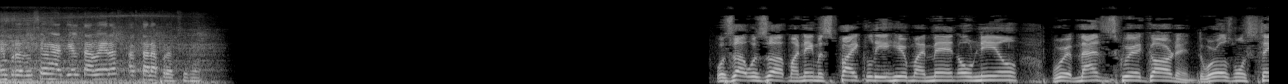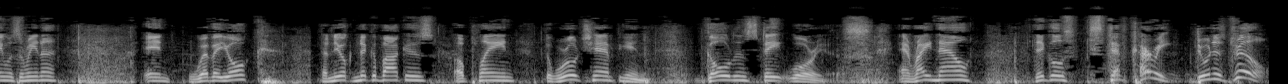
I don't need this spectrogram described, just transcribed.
en producción aquí el Taveras. Hasta la próxima. What's up? What's up? My name is Spike Lee. Here, my man O'Neal. We're at Madison Square Garden, the world's most famous arena in Nueva York. The New York Knickerbockers are playing the world champion Golden State Warriors. And right now, there goes Steph Curry doing his drill.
